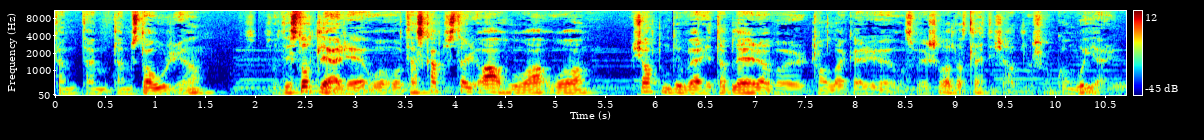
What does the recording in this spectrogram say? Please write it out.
tam, tam, tam, ja. Så det er stortligere, og, og det skapte større AHA, og Sjalten du var etablerar vår tonlakare og så var det slett ikke alle som kom videre.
